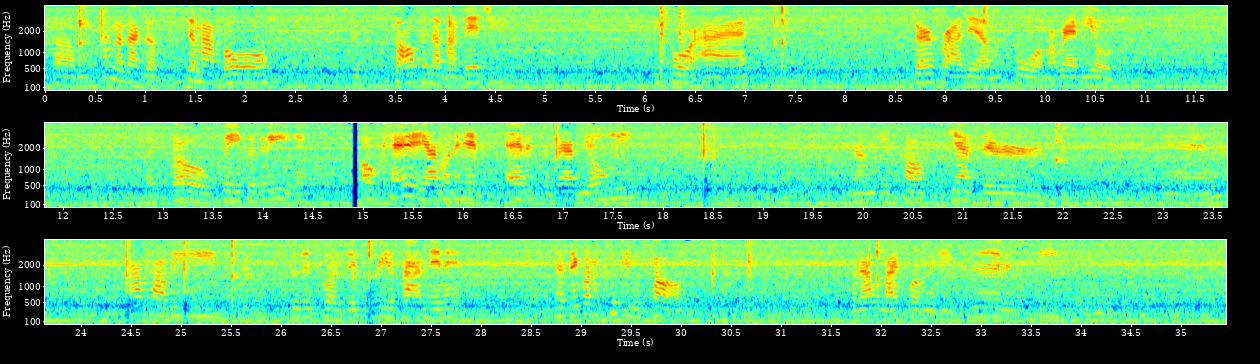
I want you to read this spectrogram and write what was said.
um, kind of like a semi-boil to soften up my veggies before I stir fry them for my ravioli. Let's go, clean, cook, and eating. Okay, I went ahead and added the ravioli. Now we get salt together. I'll probably do this for a good three to five minutes because they're going to cook in the sauce. But I would like for them to get good and seasoned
